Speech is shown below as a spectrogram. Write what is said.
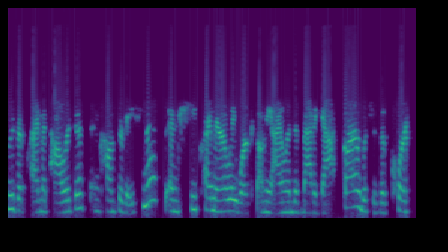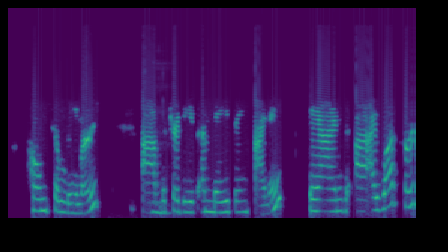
who's a primatologist and conservationist, and she primarily works on the island of Madagascar, which is, of course, home to lemurs, um, mm which are these amazing primates. And uh, I love her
